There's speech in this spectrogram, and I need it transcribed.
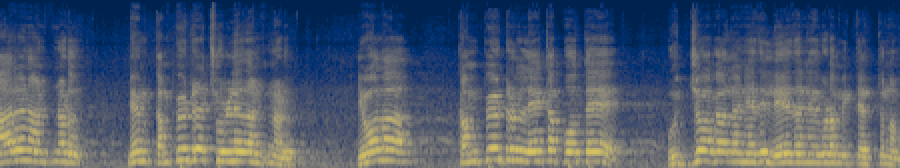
నారాయణ అంటున్నాడు మేము కంప్యూటరే చూడలేదు అంటున్నాడు ఇవాళ కంప్యూటర్ లేకపోతే ఉద్యోగాలు అనేది లేదనేది కూడా మీకు తెలుపుతున్నాం.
